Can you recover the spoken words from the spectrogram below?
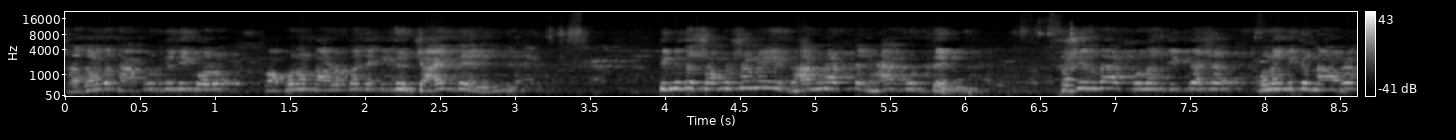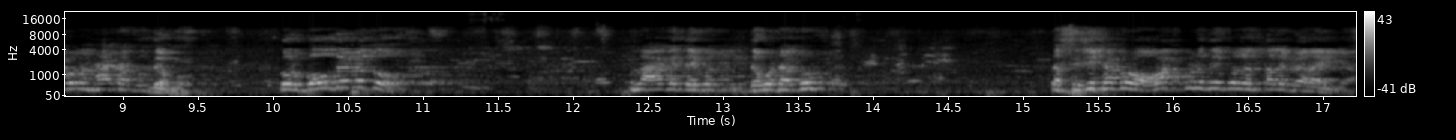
সাধারণত ঠাকুর যদি কখনো কারোর কাছে কিছু চাইতেন তিনি তো সঙ্গে সঙ্গে ঘাড় নাড়তেন হ্যাঁ করতেন। সুশীলদার কোনো জিজ্ঞাসা, কোনো কিছু না হবে বলেন হ্যাঁ ঠাকুর দেবো। তোর বউ দেবে তো? আগে দেবো দেবো ঠাকুর। তা শেষে ঠাকুর অবাক করে দিয়ে বললেন, তাহলে বেড়াই যা।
